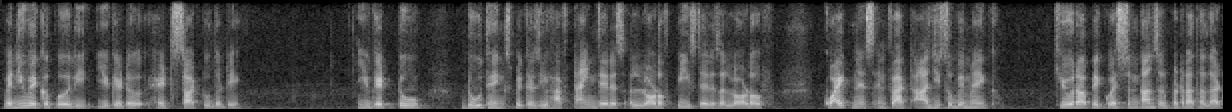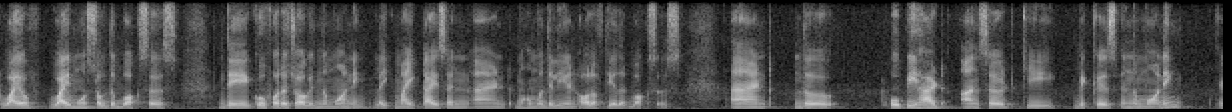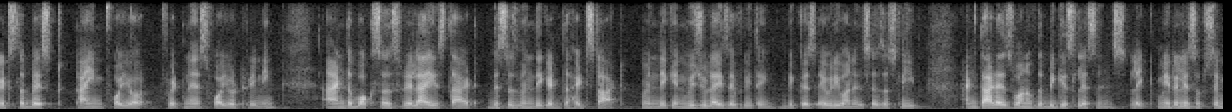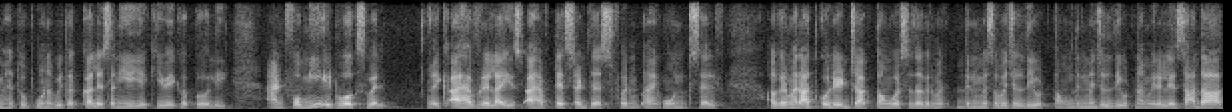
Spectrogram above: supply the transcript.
when you wake up early you get a head start to the day you get to do things because you have time. There is a lot of peace. There is a lot of quietness. In fact, aaj subah main Quora pe question cancer pad that why of why most of the boxers they go for a jog in the morning like Mike Tyson and Muhammad Ali and all of the other boxers. And the OP had answered ki because in the morning it's the best time for your fitness for your training. And the boxers realize that this is when they get the head start when they can visualize everything because everyone else is asleep and that is one of the biggest lessons like मेरे लिए सबसे महत्वपूर्ण अभी तक का lesson यही है कि wake up early and for me it works well like I have realized I have tested this for my own self अगर मैं रात को लेट जागता हूँ वर्सेस अगर मैं दिन में सुबह जल्दी उठता हूँ दिन में जल्दी उठना मेरे लिए ज़्यादा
